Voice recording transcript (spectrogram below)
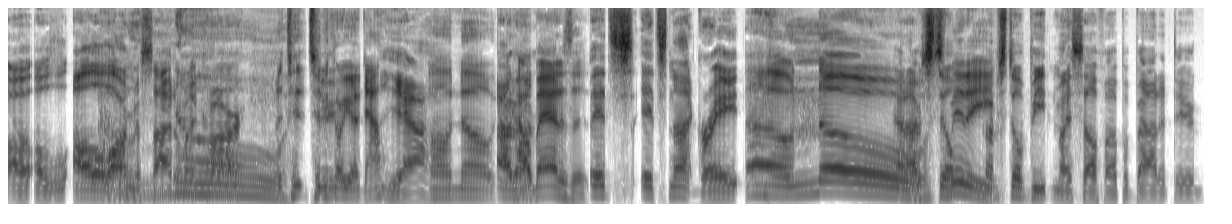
all, all, all along the side of my car. Uh, to to the car you have now? Yeah, Oh no. I don't How know. bad is it? It's it's not great, Oh no! and I'm still Smitty. I'm still beating myself up about it, dude.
